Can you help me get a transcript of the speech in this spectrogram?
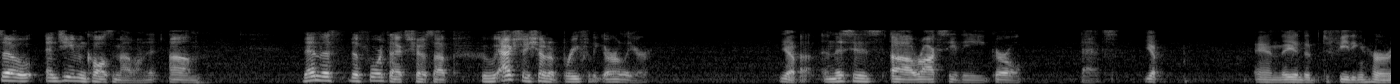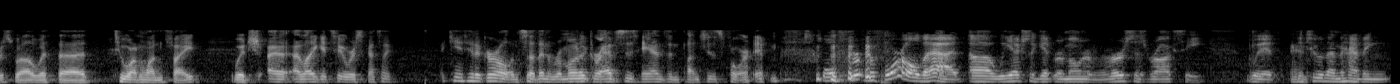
So and she even calls him out on it. Um, then the the fourth X shows up, who actually showed up briefly earlier, Yep. uh, and this is uh, Roxy, the girl X. Yep. And they end up defeating her as well with a two-on-one fight, which I, I like it too. Where Scott's like, "I can't hit a girl," and so then Ramona grabs his hands and punches for him. Well, for, before all that, uh, we actually get Ramona versus Roxy, with the two of them having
